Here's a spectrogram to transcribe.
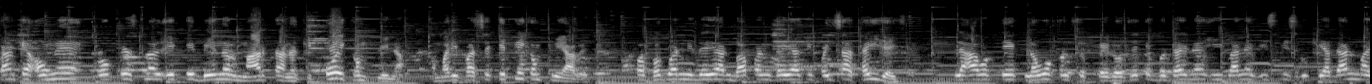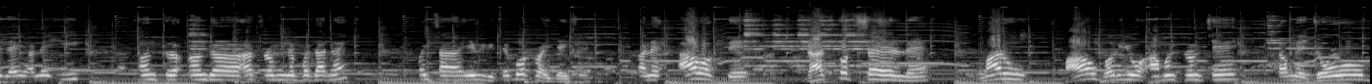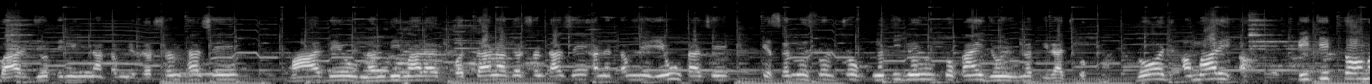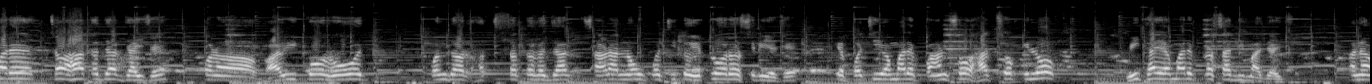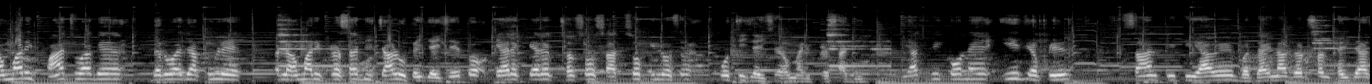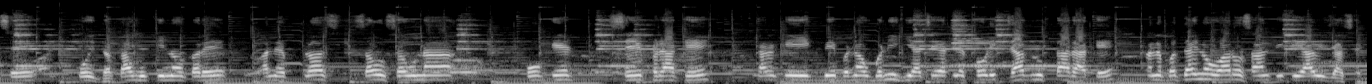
કારણ કે અમે પ્રોફેશનલ એક બેનર મારતા નથી, કોઈ કંપનીના અમારી પાસે કેટલી કંપની આવે છે? પણ ભગવાનની દયા અને બાપાની દયાથી પૈસા થઈ જાય છે. એટલે આ વખતે એક નવો કન્સેપ્ટ કર્યો છે કે બધાને એ બાને વીસ વીસ રૂપિયા દાનમાં જાય અને એ અંત, અંધ આશ્રમને બધાને પૈસા એવી રીતે ગોઠવાઈ જાય છે. અને આ વખતે રાજકોટ શહેરને મારું ભાવભર્યું આમંત્રણ છે. તમે જોવો બાર જ્યોતિર્લિંગના તમને દર્શન થશે. મહાદેવ નંદી મહારાજ બધાના દર્શન થશે અને તમને એવું થશે કે સર્વેશ્વર ચોક નથી જોયું તો કાંઈ જોયું નથી રાજકોટમાં. રોજ અમારી ટિકિટ તો અમારે છ સાત હજાર જાય છે, પણ ભાવિકો રોજ પંદર સત્તર હજાર, સાડા નવ પછી તો એટલો રસ રહે છે કે પછી અમારે પાંચસો, સાતસો કિલો મીઠાઈ અમારે પ્રસાદીમાં જાય છે. અને અમારી પાંચ વાગે દરવાજા ખુલે એટલે અમારી પ્રસાદી ચાલુ થઈ જાય છે. તો ક્યારેક ક્યારેક છસો, સાતસો કિલો છે, પહોંચી જાય છે અમારી પ્રસાદી. યાત્રિકોને એ જ અપીલ, શાંતિથી આવે, બધાયના દર્શન થઈ જશે, કોઈ ધક્કામુક્કી ન કરે અને પ્લસ સૌ સૌના પોકેટ સેફ રાખે, કારણ કે એક બે બનાવ બની ગયા છે એટલે થોડીક જાગૃતતા રાખે અને બધાનો વારો શાંતિથી આવી જશે.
